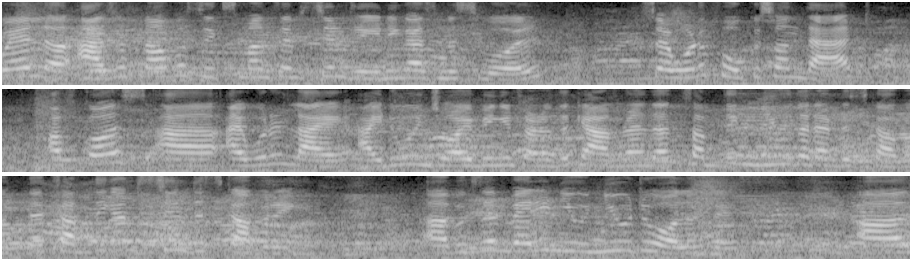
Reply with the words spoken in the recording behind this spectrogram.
Well, uh, as of now, for six months, I'm still reigning as Miss World. So I want to focus on that. Of course, uh, I wouldn't lie. I do enjoy being in front of the camera, and that's something new that I've discovered. That's something I'm still discovering uh, because I'm very new, new to all of this. Uh,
